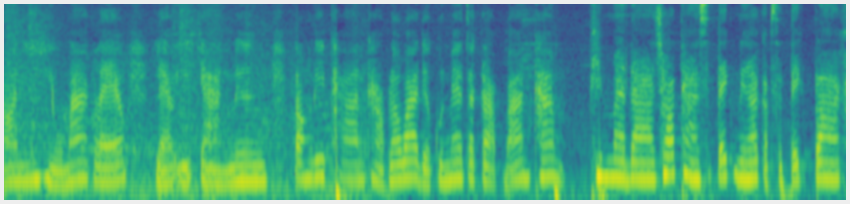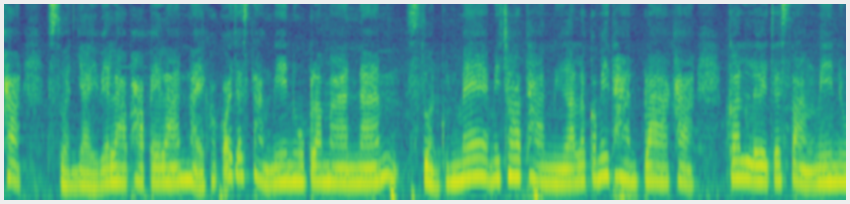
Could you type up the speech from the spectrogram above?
ตอนนี้หิวมากแล้ว แล้วอีกอย่างหนึ่งต้องรีบทานค่ะ เพราะว่าเดี๋ยวคุณแม่จะกลับบ้านค่ำ พิมมาดาชอบทานสเต็กเนื้อกับสเต็กปลาค่ะ ส่วนใหญ่เวลาพาไปร้านไหนเขาก็จะสั่งเมนูประมาณนั้น ส่วนคุณแม่ไม่ชอบทานเนื้อแล้วก็ไม่ทานปลาค่ะ ก็เลยจะสั่งเมนู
